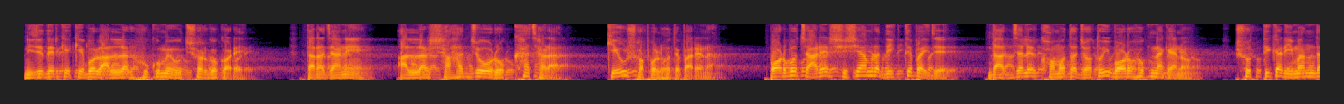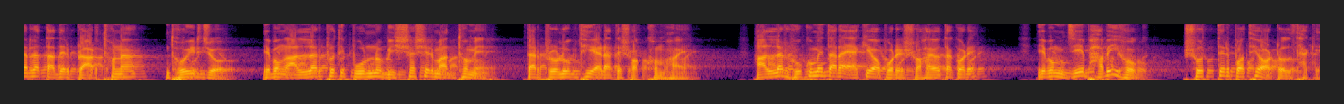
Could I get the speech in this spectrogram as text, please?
নিজেদেরকে কেবল আল্লাহর হুকুমে উৎসর্গ করে। তারা জানে, আল্লাহর সাহায্য ও রক্ষা ছাড়া কেউ সফল হতে পারে না। পর্ব চারের শেষে আমরা দেখতে পাই যে, দাজ্জালের ক্ষমতা যতই বড় হোক না কেন, সত্যিকার ইমানদাররা তাদের প্রার্থনা, ধৈর্য এবং আল্লাহর প্রতি পূর্ণ বিশ্বাসের মাধ্যমে তার প্রলুব্ধি এড়াতে সক্ষম হয়। আল্লাহর হুকুমে তারা একে অপরের সহায়তা করে এবং যেভাবেই হোক, সত্যের পথে অটল থাকে।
